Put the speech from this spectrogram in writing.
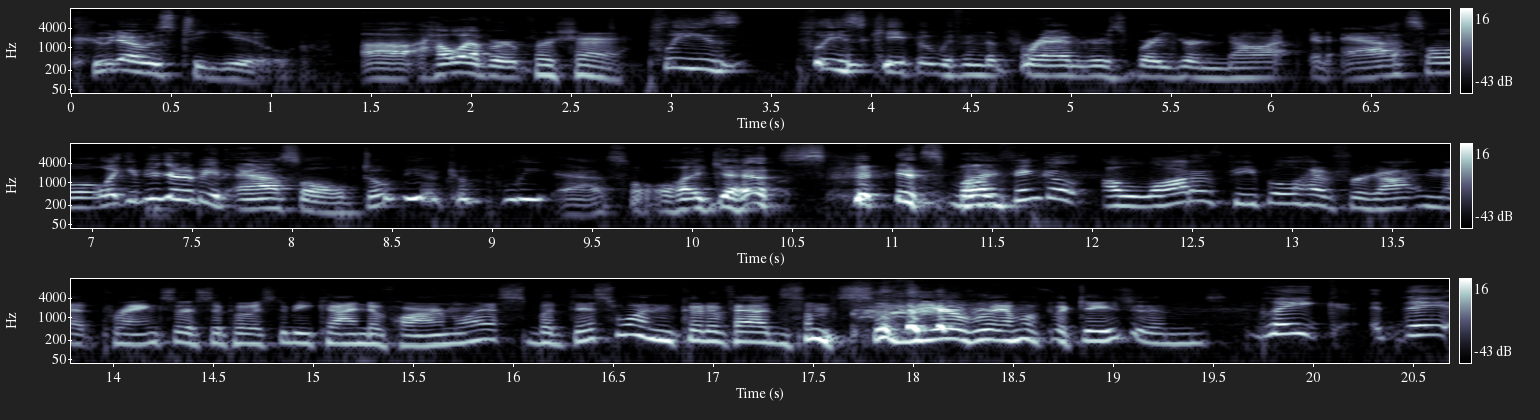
kudos to you. Uh, however, For sure. please please keep it within the parameters where you're not an asshole. Like if you're gonna be an asshole, don't be a complete asshole. I guess it's my. Well, I think a, a lot of people have forgotten that pranks are supposed to be kind of harmless, but this one could have had some severe ramifications. like they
